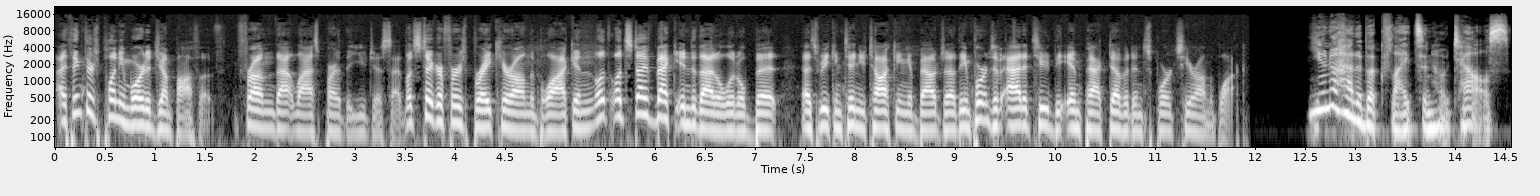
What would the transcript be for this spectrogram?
I think there's plenty more to jump off of from that last part that you just said. Let's take our first break here on the block and let, us dive back into that a little bit as we continue talking about uh, the importance of attitude, the impact of it in sports here on the block. You know how to book flights and hotels.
